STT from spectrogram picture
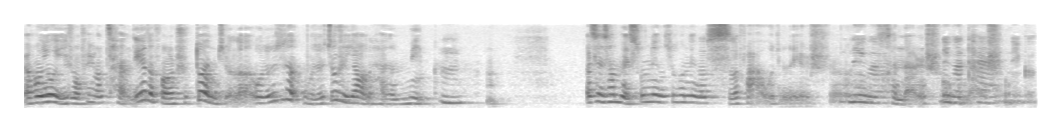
然后又以一种非常惨烈的方式断绝了。我觉得像，我觉得就是要了他的命。嗯嗯，而且像美苏那个最后那个死法，我觉得也是那个很难受，那个太。那个，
